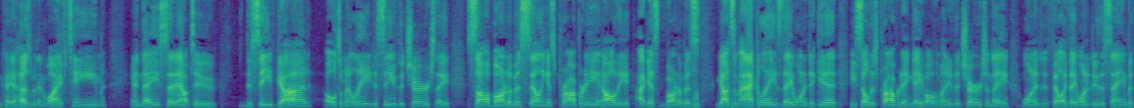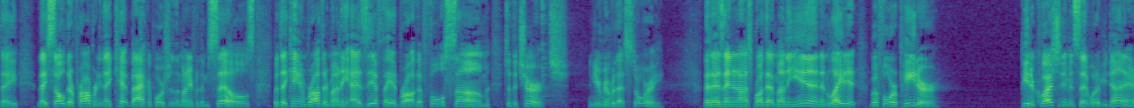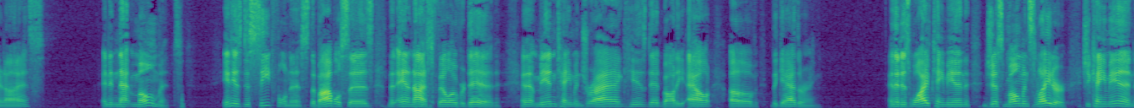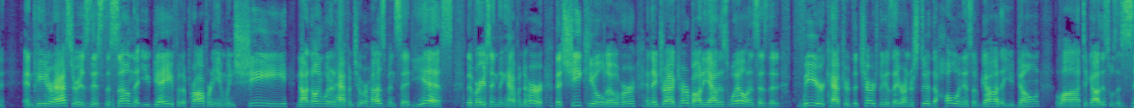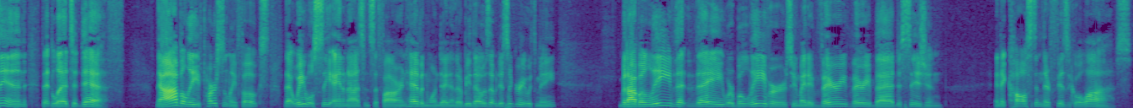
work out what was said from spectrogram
Okay, a husband and wife team, and they set out to deceive God, ultimately, deceive the church. They saw Barnabas selling his property, and all the, I guess Barnabas got some accolades they wanted to get. He sold his property and gave all the money to the church, and they wanted to, felt like they wanted to do the same, but they, they sold their property and they kept back a portion of the money for themselves, but they came and brought their money as if they had brought the full sum to the church. And you remember that story. That as Ananias brought that money in and laid it before Peter, Peter questioned him and said, What have you done, Ananias? And in that moment, in his deceitfulness, the Bible says that Ananias fell over dead, and that men came and dragged his dead body out of the gathering. And that his wife came in just moments later. She came in and Peter asked her, Is this the sum that you gave for the property? And when she, not knowing what had happened to her husband, said yes, the very same thing happened to her, that she killed over, and they dragged her body out as well. And says that fear captured the church because they understood the holiness of God, that you don't lie to God. This was a sin that led to death. Now, I believe personally, folks, that we will see Ananias and Sapphira in heaven one day. Now, there'll be those that would disagree with me. But I believe that they were believers who made a very, very bad decision, and it cost them their physical lives.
